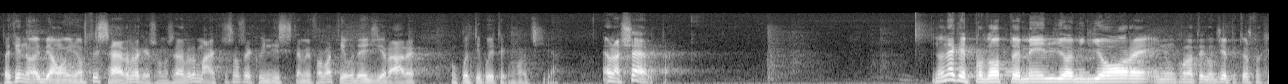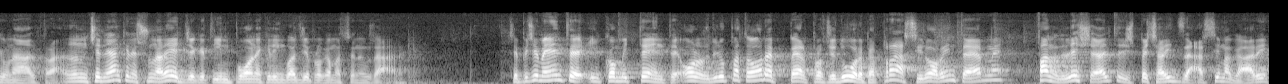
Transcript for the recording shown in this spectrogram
perché noi abbiamo i nostri server, che sono server Microsoft, e quindi il sistema informativo deve girare con quel tipo di tecnologia. È una scelta non è che il prodotto è meglio, è migliore in una tecnologia piuttosto che un'altra, non c'è neanche nessuna legge che ti impone che linguaggio di programmazione usare. Semplicemente il committente o lo sviluppatore, per procedure, per prassi loro interne, fanno delle scelte di specializzarsi magari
